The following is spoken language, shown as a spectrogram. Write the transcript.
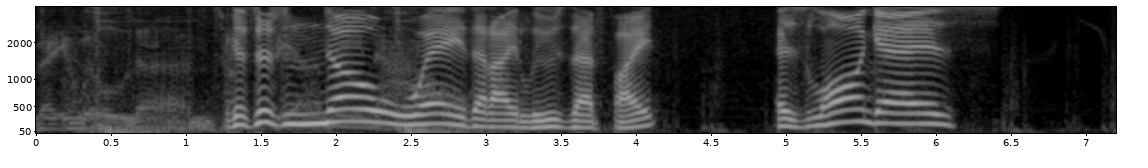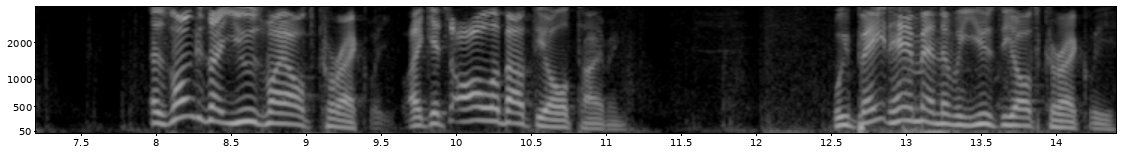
They will learn Because there's no way that I lose that fight as long as as long as I use my ult correctly. Like it's all about the ult timing. We bait him and then we use the ult correctly.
